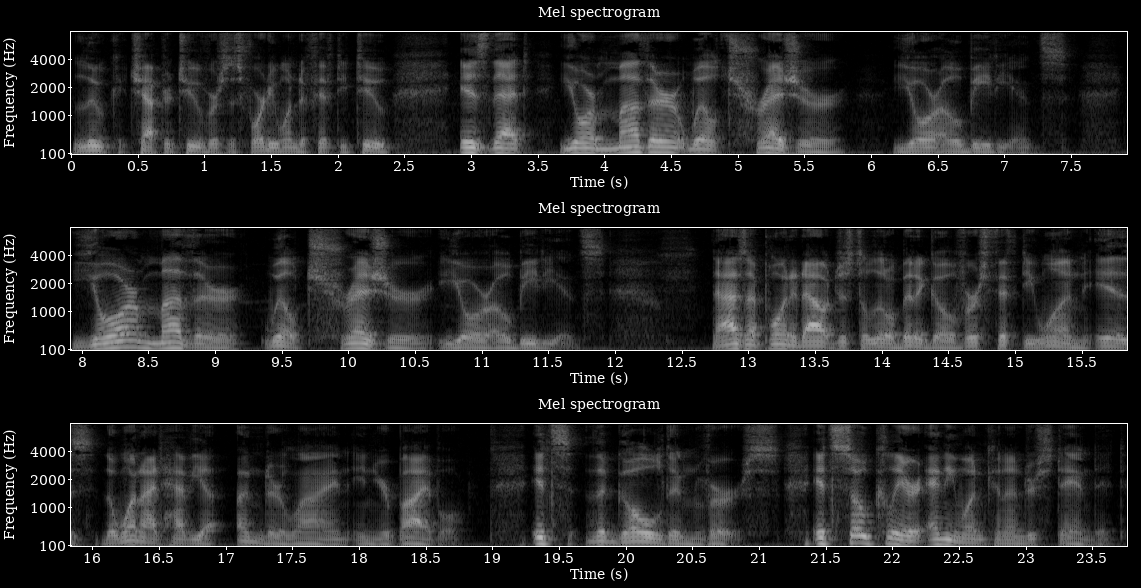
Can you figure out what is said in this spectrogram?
Luke chapter 2, verses 41 to 52, is that your mother will treasure your obedience. Your mother will treasure your obedience. Now, as I pointed out just a little bit ago, verse 51 is the one I'd have you underline in your Bible. It's the golden verse. It's so clear anyone can understand it.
